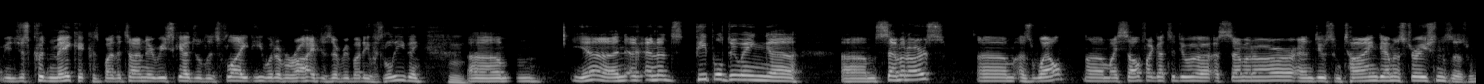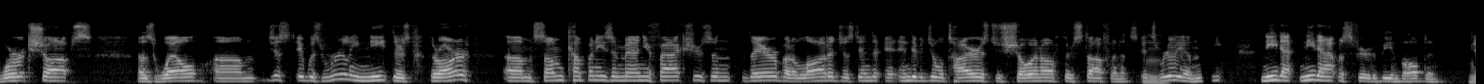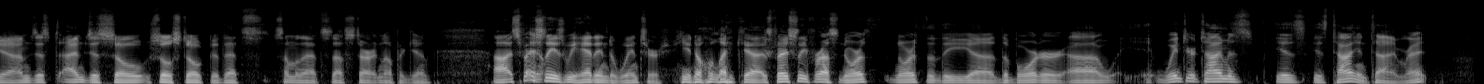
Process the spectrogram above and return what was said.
he just couldn't make it because by the time they rescheduled his flight, he would have arrived as everybody was leaving. Um, yeah, and and people doing uh, um, seminars um, as well. Uh, myself, I got to do a, a seminar and do some tying demonstrations. There's workshops as well. Um, just it was really neat. There's there are um, some companies and manufacturers in there, but a lot of just ind- individual tyers just showing off their stuff, and it's it's really a neat, neat neat atmosphere to be involved in. yeah i'm just i'm just so so stoked that that's some of that stuff starting up again uh, especially as we head into winter, you know, like uh, especially for us north north of the uh, the border, uh, winter time is is is tying time, right?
